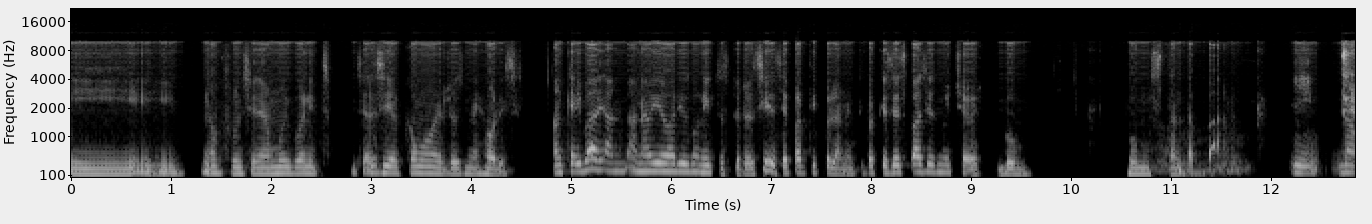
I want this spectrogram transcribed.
no, funcionó muy bonito. Se ha sido como de los mejores. Aunque hay han, han habido varios bonitos, pero sí, ese particularmente, porque ese espacio es muy chévere. Boom. Boom Stand Up Bar. Y la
